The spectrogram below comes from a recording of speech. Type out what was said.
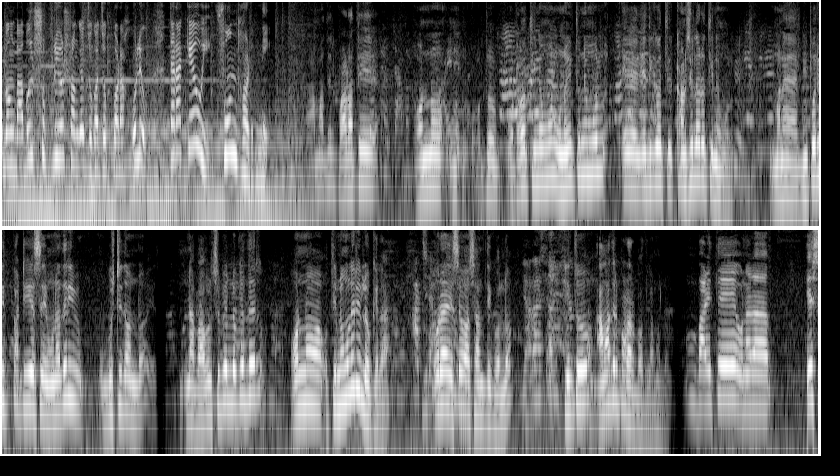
এবং বাবুল সুপ্রিয়র সঙ্গে যোগাযোগ করা হলেও তারা কেউই ফোন ধরেননি। আমাদের পাড়াতে অন্য তো ওটাও তৃণমূল উনিও তৃণমূল এদিকেও কাউন্সিলরও তৃণমূল। মানে বিপরীত পার্টি এসে ওনাদেরই গোষ্ঠীদণ্ড। না বাবুল সুপের লোকেদের অন্য তৃণমূলেরই লোকেরা। ওরা এসে অশান্তি করল। কিন্তু আমাদের পাড়ার বদলাম হলো। বাড়িতে ওনারা এস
